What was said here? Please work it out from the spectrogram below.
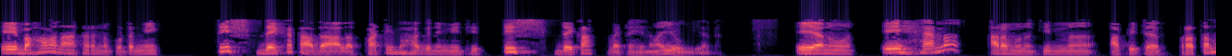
ඒ භාවනා කරනකොට මේ 32ට අදාළ පටිභාග නිමිති 32ක් වැටහෙනවා යෝගියට. ඒ අනුව ඒ හැම අරමුණකින්ම අපිට ප්‍රථම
